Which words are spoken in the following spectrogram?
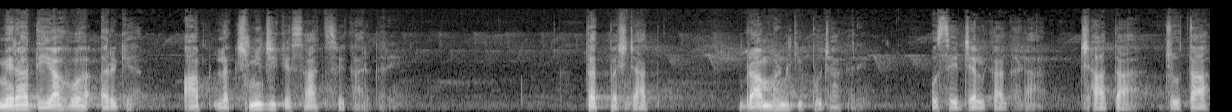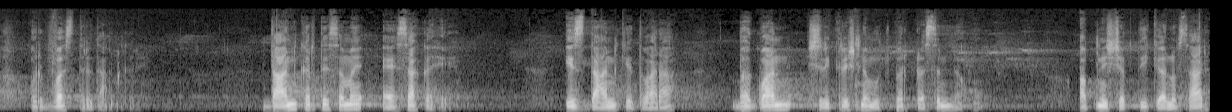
मेरा दिया हुआ अर्घ्य आप लक्ष्मी जी के साथ स्वीकार करें। तत्पश्चात ब्राह्मण की पूजा करें। उसे जल का घड़ा, छाता, जूता और वस्त्र दान करें। दान करते समय ऐसा कहे, इस दान के द्वारा भगवान श्री कृष्ण मुझ पर प्रसन्न हो। अपनी शक्ति के अनुसार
